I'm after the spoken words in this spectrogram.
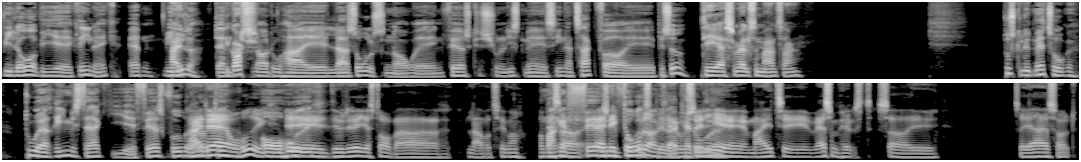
Vi lover, vi uh, griner ikke af den. Vi Nej, lytter den, det er godt. når du har uh, Lars Olsen og uh, en færøsk journalist med senere. Tak for uh, besøget. Det er som altid meget tak. Du skal lytte med, Toge. Du er rimelig stærk i uh, færøsk fodbold. Nej, det er jeg overhovedet ikke. Overhovedet ikke. Det er jo det, jeg står bare og lapper til mig. Hvor mange altså, færøske fodboldspillere kan, kan du... sælge mig til hvad som helst, så, uh, så jeg er solgt.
